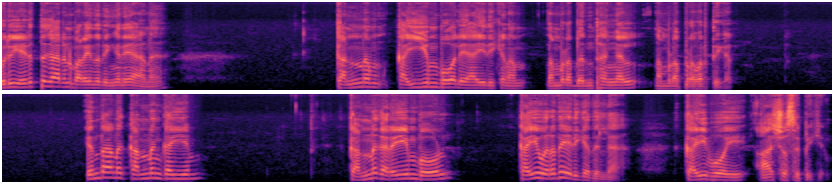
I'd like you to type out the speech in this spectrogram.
ഒരു എഴുത്തുകാരൻ പറയുന്നത് ഇങ്ങനെയാണ്. കണ്ണും കയ്യും പോലെ ആയിരിക്കണം നമ്മുടെ ബന്ധങ്ങൾ നമ്മുടെ പ്രവർത്തികൾ. എന്താണ് കണ്ണും കയ്യും? കണ്ണ് കരയുമ്പോൾ കൈ വെറുതെ ഇരിക്കത്തില്ല. കൈ പോയി ആശ്വസിപ്പിക്കും.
